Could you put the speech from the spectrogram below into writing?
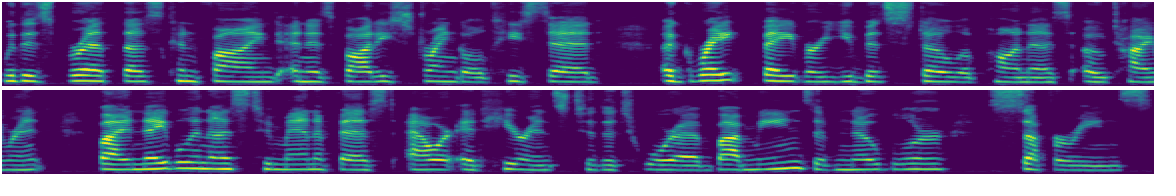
With his breath thus confined and his body strangled, he said, A great favor you bestow upon us, O tyrant, by enabling us to manifest our adherence to the Torah by means of nobler sufferings.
